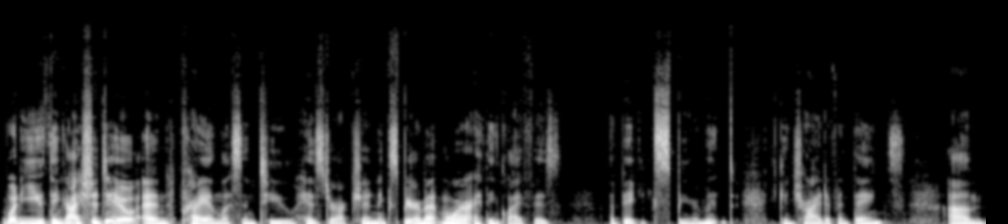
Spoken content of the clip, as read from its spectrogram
what do you think I should do? And pray and listen to his direction, experiment more. I think life is a big experiment. You can try different things. Um,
